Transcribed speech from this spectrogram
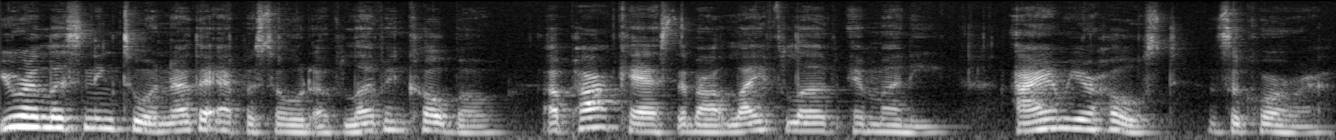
You are listening to another episode of Love and Kobo, a podcast about life, love, and money. I am your host, Zakora.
